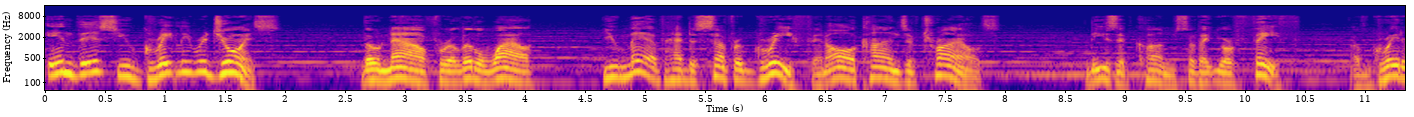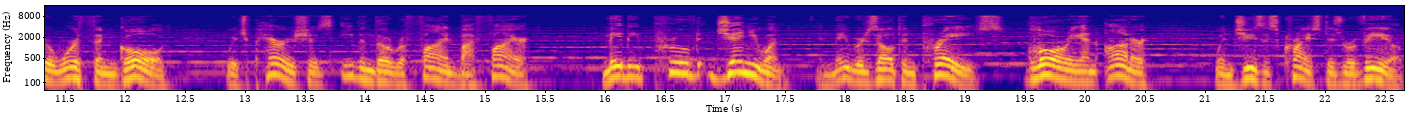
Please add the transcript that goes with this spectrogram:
In this you greatly rejoice, though now for a little while you may have had to suffer grief in all kinds of trials. These have come so that your faith, of greater worth than gold, which perishes even though refined by fire, may be proved genuine and may result in praise, glory, and honor when Jesus Christ is revealed.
